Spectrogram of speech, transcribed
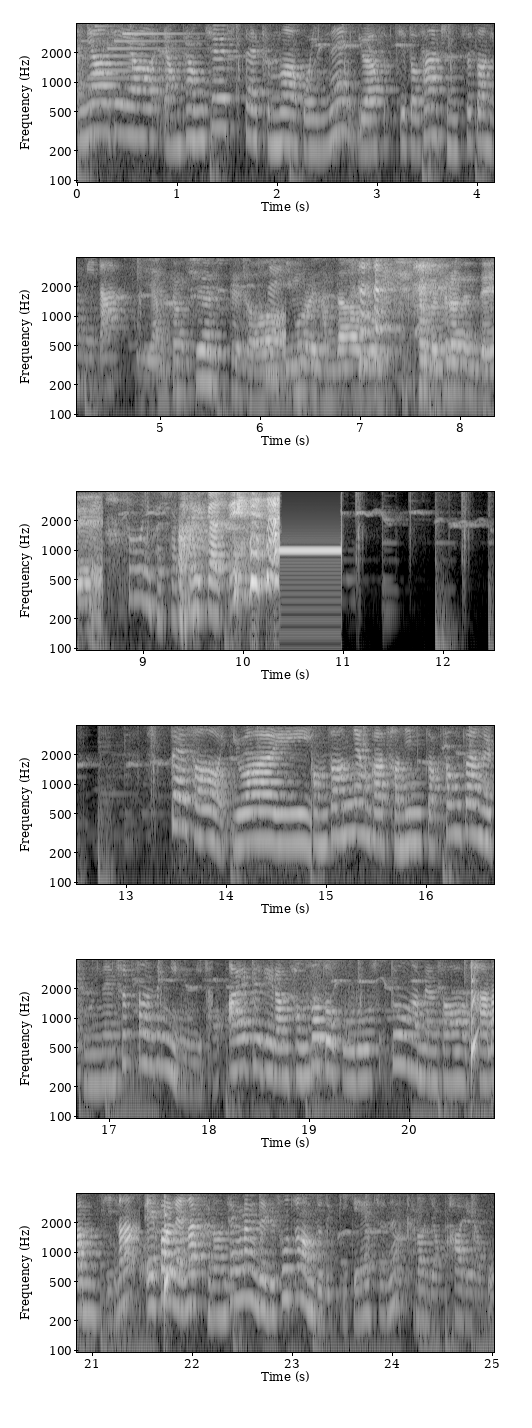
안녕하세요. 양평 치유숲에 근무하고 있는 유아숙 지도사 김수정입니다. 이 양평 치유숲에서 네. 이모를 담당하고 계시다고 들었는데 수문이 벌써 거기까지. 숲에서 유아의 정서 함량과 전인적 성장을 돕는 숲 선생님입니다. 아이들이랑 정서적으로 소통하면서 다람쥐나 애벌레나 그런 생명들의 소중함도 느끼게 해주는 그런 역할이라고.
